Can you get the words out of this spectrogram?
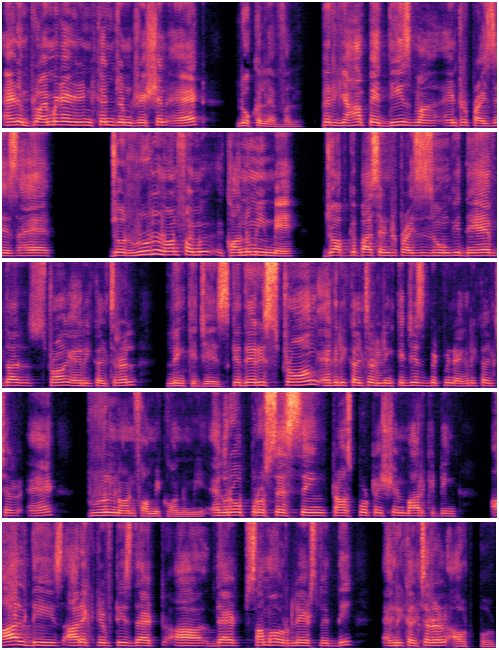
and employment and income generation at local level फिर यहाँ पे these enterprises है जो नॉन फार्म इकोनॉमी में जो आपके पास एंटरप्राइजेज होंगी they have the strong agricultural linkages के is strong agricultural linkages between agriculture and rural non farm economy agro processing transportation marketing all these are activities that uh, that somehow relates with the agricultural output.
